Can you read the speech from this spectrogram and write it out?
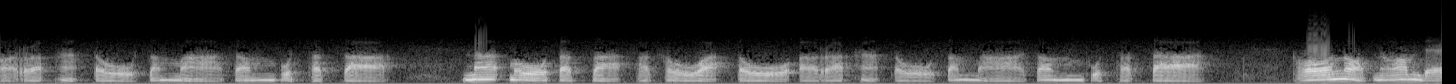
อะระหะโต สัมมาสัมพุทธัสสะนะโมตัสสะภะคะวะโต อะระหะโต สัมมาสัมพุทธัสสะ ขอนอบน้อมแด่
